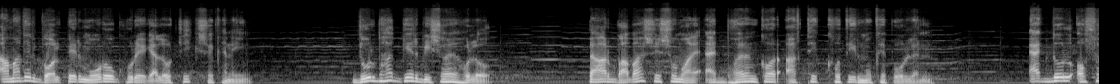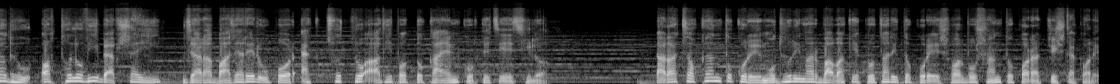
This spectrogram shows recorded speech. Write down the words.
আমাদের গল্পের মোড়ও ঘুরে গেল ঠিক সেখানেই। দুর্ভাগ্যের বিষয় হল, তার বাবা সে সময় এক ভয়ঙ্কর আর্থিক ক্ষতির মুখে পড়লেন। একদল অসাধু, অর্থলোভী ব্যবসায়ী যারা বাজারের উপর এক ছোট্ট আধিপত্য কায়েম করতে চেয়েছিল। তারা চক্রান্ত করে মধুরিমার বাবাকে প্রতারিত করে সর্বশান্ত করার চেষ্টা করে।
